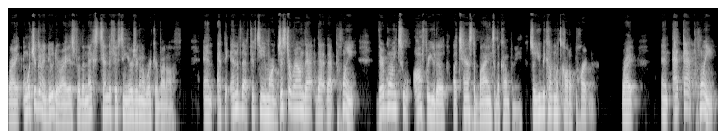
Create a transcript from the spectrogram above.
right? And what you're going to do, Daray, is for the next 10 to 15 years, you're going to work your butt off. And at the end of that 15 mark, just around that, that, that point, they're going to offer you to, a chance to buy into the company. So you become what's called a partner, right? And at that point,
